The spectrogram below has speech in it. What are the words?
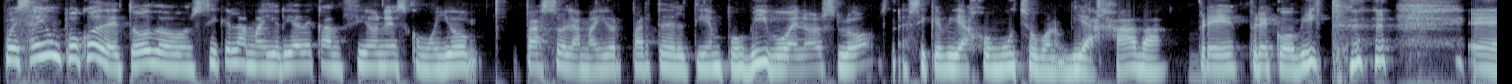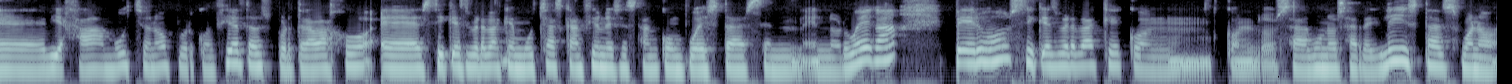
Pues hay un poco de todo. Sí que la mayoría de canciones, como yo paso la mayor parte del tiempo vivo en Oslo, así que viajo mucho, bueno, viajaba pre-COVID, eh, viajaba mucho ¿no? por conciertos, por trabajo. Eh, sí que es verdad que muchas canciones están compuestas en, Noruega, pero sí que es verdad que con, con los, algunos arreglistas, bueno,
